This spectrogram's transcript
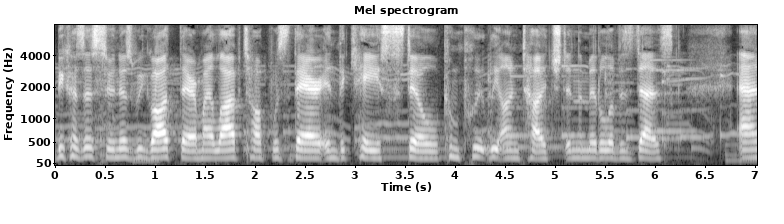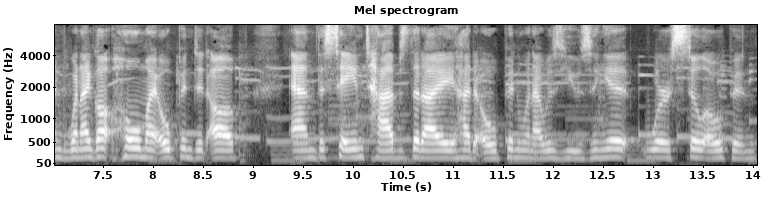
because as soon as we got there, my laptop was there in the case, still completely untouched in the middle of his desk. And when I got home, I opened it up, and the same tabs that I had opened when I was using it were still open.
